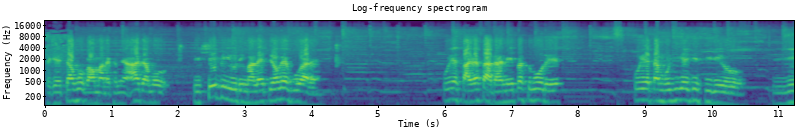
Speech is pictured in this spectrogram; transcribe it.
တကယ်ကြောက်ဖို့ကောင်းပါလေခင်ဗျအားကြောင့်မို့ဒီရှေးဗီဒီယိုဒီမှာလည်းပြောခဲ့ပူရတယ်ကိုယ့်ရဲ့စာရွက်စာတမ်းတွေပတ်စပို့တွေကိုယ့်ရဲ့တံမိုးကြီးရဲ့ပစ္စည်းတွေကိုဒီ ရေ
